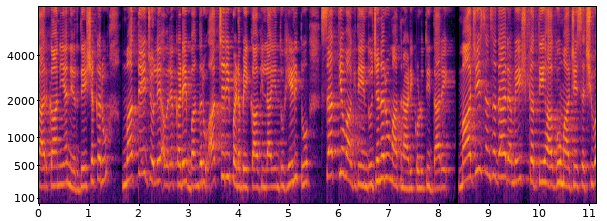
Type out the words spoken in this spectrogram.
ಕಾರ್ಖಾನೆಯ ನಿರ್ದೇಶಕರು ಮತ್ತೆ ಜೊಲ್ಲೆ ಅವರ ಕಡೆ ಬಂದರೂ ಅಚ್ಚರಿ ಪಡಬೇಕಾಗಿಲ್ಲ ಎಂದು ಹೇಳಿದ್ದು ಸತ್ಯವಾಗಿದೆ ಎಂದು ಜನರು ಮಾತನಾಡಿಕೊಳ್ಳುತ್ತಿದ್ದಾರೆ. ಮಾಜಿ ಸಂಸದ ರಮೇಶ್ ಕತ್ತಿ ಹಾಗೂ ಮಾಜಿ ಸಚಿವ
